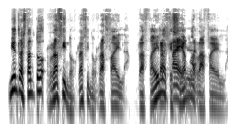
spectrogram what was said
Mientras tanto, Rafi no, Rafaela. Rafaela, que se llama Rafaela.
